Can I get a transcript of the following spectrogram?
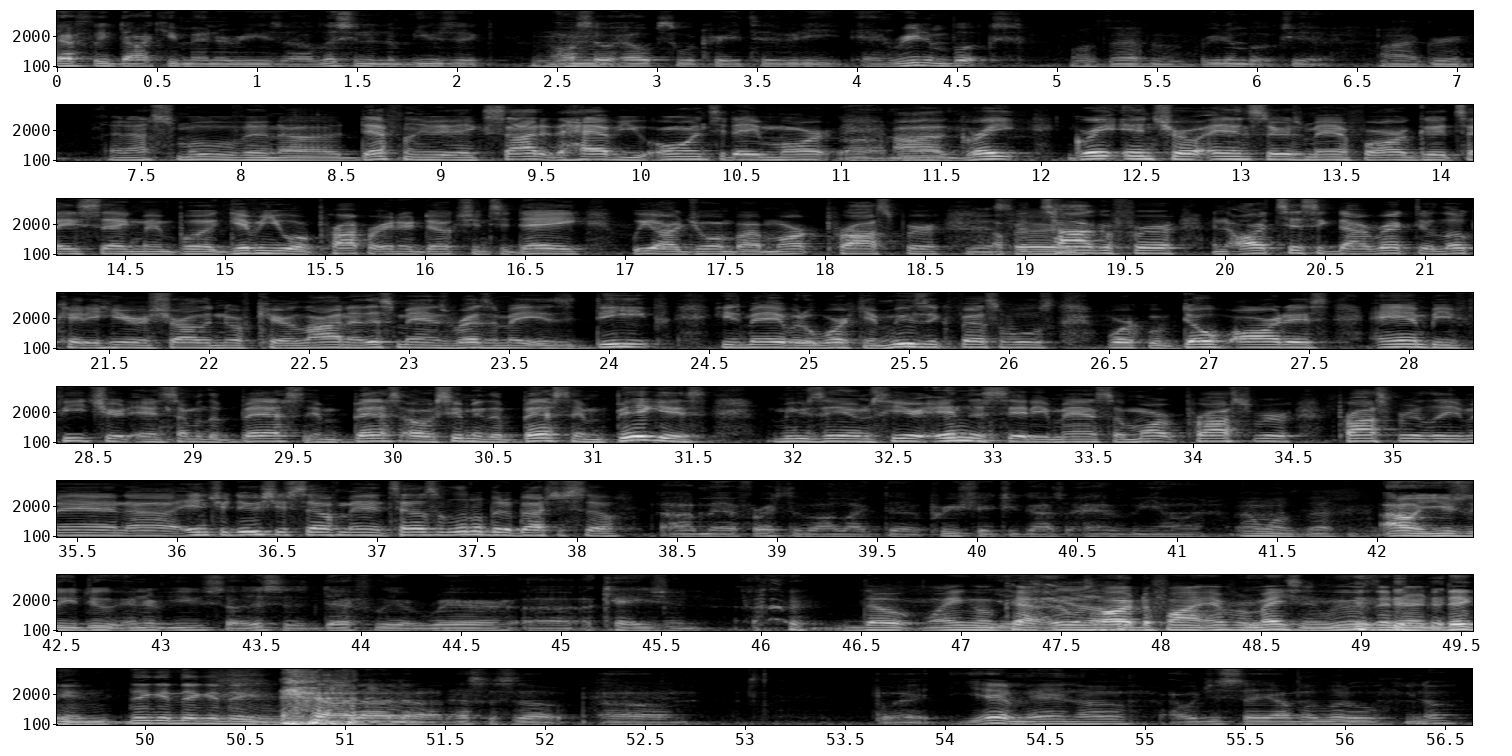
definitely documentaries. Uh, listening to music also helps with creativity and reading books. Most definitely. Reading books, yeah. I agree. And that's smooth, and uh, definitely excited to have you on today, Mark. Oh, uh, great, great intro answers, man, for our good taste segment. But giving you a proper introduction today, we are joined by Mark Prosper, Yes, a sir. photographer, an artistic director located here in Charlotte, North Carolina. This man's resume is deep. He's been able to work in music festivals, work with dope artists, and be featured in some of the best and best, oh, excuse me, the best and biggest museums here in the city, man. So, Mark Prosper, Prosperly, man, uh, introduce yourself, man. Tell us a little bit about yourself. Uh, man, first of all, I'd like to appreciate you guys for having me on. Uh, Almost definitely. I don't usually do interviews, so this is definitely a rare uh, occasion. Dope. I ain't gonna Yeah. count. It was hard to find information. We was in there digging, digging, digging, digging. no, no, no, that's what's up. Um, but yeah, man, uh, I would just say I'm a little, you know,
